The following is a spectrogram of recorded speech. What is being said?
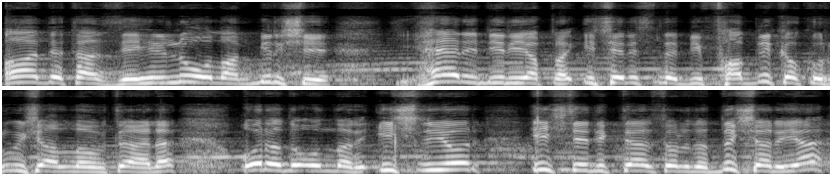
adeta zehirli olan bir şeyi her bir yaprak içerisinde bir fabrika kurmuş Allahu Teala. Orada onları işliyor. İşledikten sonra da dışarıya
